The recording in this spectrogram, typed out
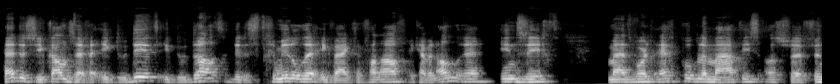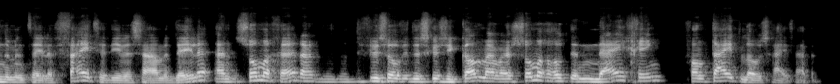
Dus je kan zeggen, ik doe dit, ik doe dat, dit is het gemiddelde, ik wijk ervan af, ik heb een andere inzicht. Maar het wordt echt problematisch als we fundamentele feiten die we samen delen. En sommige, de filosofische discussie kan, maar waar sommigen ook de neiging van tijdloosheid hebben.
